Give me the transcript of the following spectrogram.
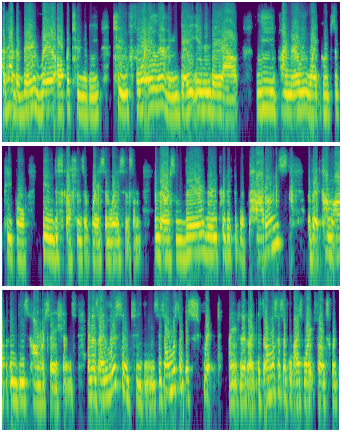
I've had the very rare opportunity to, for a living, day in and day out, lead primarily white groups of people in discussions of race and racism. And there are some very, very predictable patterns that come up in these conversations. And as I listen to these, it's almost like a script, right? That like it's almost as if as white folks would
